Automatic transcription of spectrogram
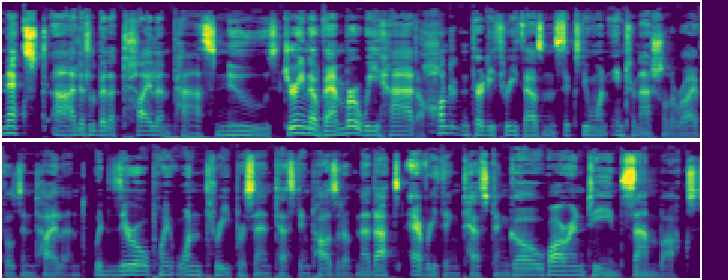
Next, uh, a little bit of Thailand Pass news. During November, we had 133,061 international arrivals in Thailand with 0.13% testing positive. Now that's everything test and go, quarantine, sandbox.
